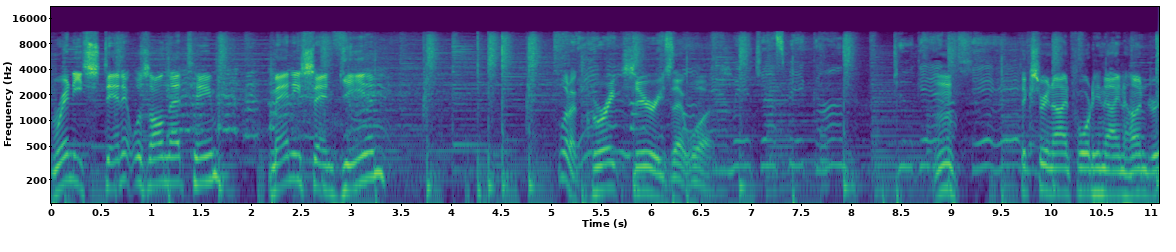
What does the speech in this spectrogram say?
Rennie Stennett was on that team. Manny Sanguillen. What a great series that was. Mm. 639 4900.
